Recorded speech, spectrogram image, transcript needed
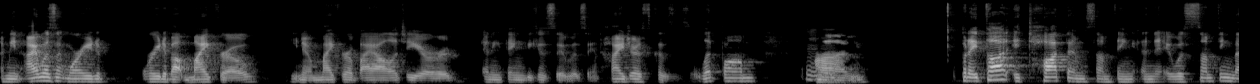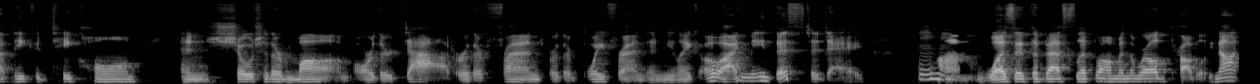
I mean, I wasn't worried worried about micro, you know, microbiology or anything because it was anhydrous because it's a lip balm. Mm-hmm. Um, but I thought it taught them something, and it was something that they could take home and show to their mom or their dad or their friend or their boyfriend and be like, "Oh, I made this today." Mhm. Um, was it the best lip balm in the world? Probably not.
